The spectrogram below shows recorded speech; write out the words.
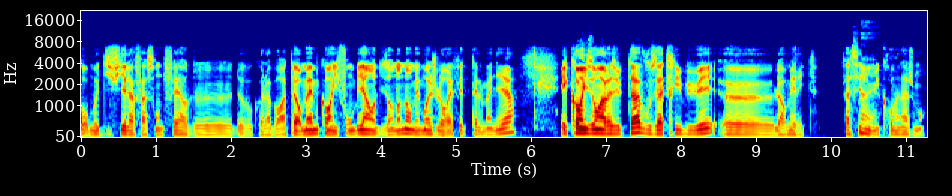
pour modifier la façon de faire de, vos collaborateurs, même quand ils font bien en disant non, non, mais moi je l'aurais fait de telle manière, et quand ils ont un résultat, vous attribuez leur mérite. Ça, c'est ah du micromanagement.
